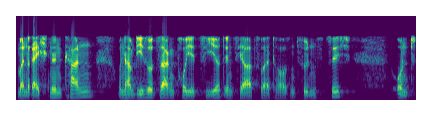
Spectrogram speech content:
man rechnen kann und haben die sozusagen projiziert ins Jahr 2050 und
